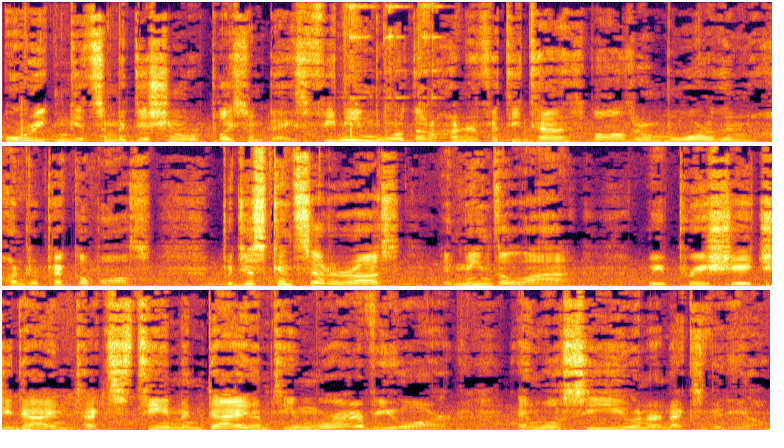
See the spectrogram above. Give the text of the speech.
or you can get some additional replacement bags if you need more than 150 tennis balls or more than 100 pickleballs. But just consider us, it means a lot. We appreciate you, Diadem Texas team and Diadem team, wherever you are, and we'll see you in our next video.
